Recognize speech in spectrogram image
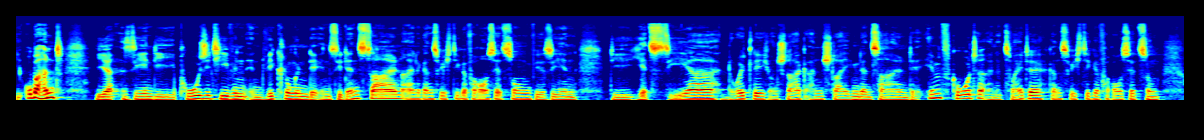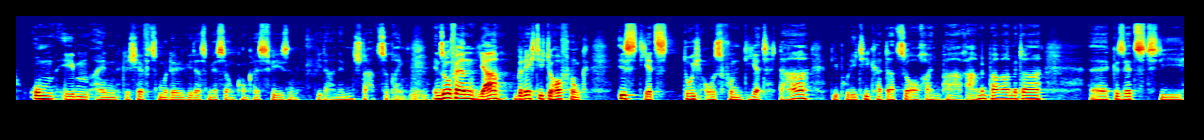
die Oberhand. Wir sehen die positiven Entwicklungen der Inzidenzzahlen, eine ganz wichtige Voraussetzung. Wir sehen die jetzt sehr deutlich und stark ansteigenden Zahlen der Impfquote, eine zweite ganz wichtige Voraussetzung, um eben ein Geschäftsmodell wie das Messe- und Kongresswesen wieder an den Start zu bringen. Mhm. Insofern, ja, berechtigte Hoffnung ist jetzt durchaus fundiert da. Die Politik hat dazu auch ein paar Rahmenparameter äh, gesetzt, die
